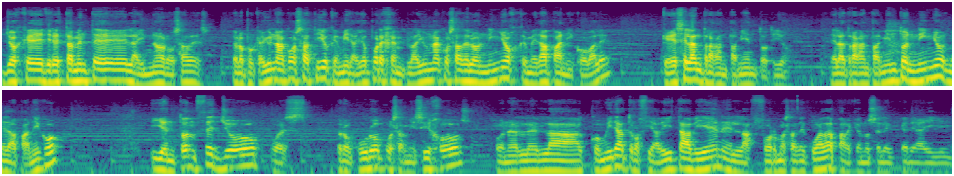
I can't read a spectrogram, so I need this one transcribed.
Yo es que directamente la ignoro, ¿sabes? Pero porque hay una cosa, tío, que mira, yo por ejemplo, hay una cosa de los niños que me da pánico, ¿vale? Que es el atragantamiento, tío. El atragantamiento en niños me da pánico. Y entonces yo, pues, procuro, pues, a mis hijos ponerles la comida troceadita bien, en las formas adecuadas, para que no se le quede ahí,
